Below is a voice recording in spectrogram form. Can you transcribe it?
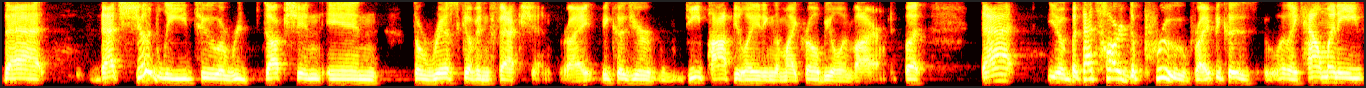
that that should lead to a reduction in the risk of infection, right? Because you're depopulating the microbial environment. But that you know, but that's hard to prove, right? Because like how many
